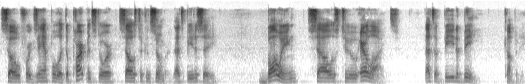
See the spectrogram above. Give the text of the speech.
So, for example, a department store sells to consumer. That's B2C. Boeing sells to airlines. That's a B2B company.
